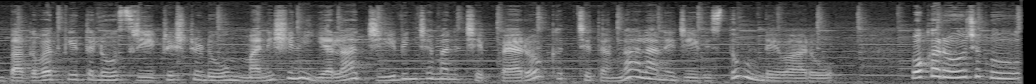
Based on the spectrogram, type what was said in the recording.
భగవద్గీతలో శ్రీకృష్ణుడు మనిషిని ఎలా జీవించమని చెప్పారో ఖచ్చితంగా అలానే జీవిస్తూ ఉండేవారు. ఒక రోజుకు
